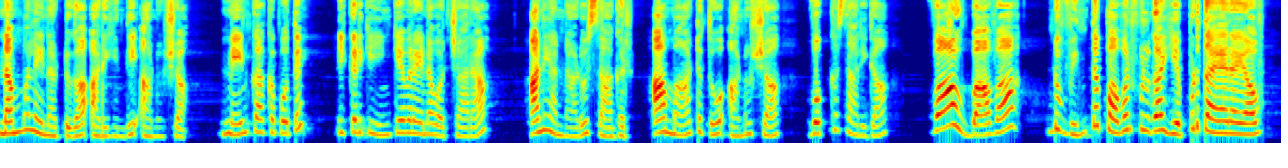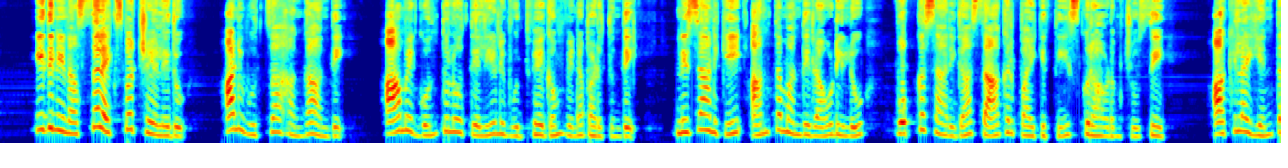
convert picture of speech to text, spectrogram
నమ్మలేనట్టుగా అడిగింది అనుష. నేను కాకపోతే ఇక్కడికి ఇంకెవరైనా వచ్చారా? అని అన్నాడు సాగర్. ఆ మాటతో అనుష ఒక్కసారిగా వావ్ బావా నువ్వింత పవర్ఫుల్గా ఎప్పుడు తయారయ్యావ్? ఇది నేనస్సలు ఎక్స్పెక్ట్ చేయలేదు అని ఉత్సాహంగా అంది. ఆమె గొంతులో తెలియని ఉద్వేగం వినపడుతుంది. నిజానికి అంతమంది రౌడీలు ఒక్కసారిగా సాగర్ పైకి తీసుకురావడం చూసి అఖిల ఎంత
